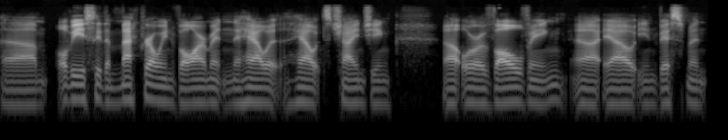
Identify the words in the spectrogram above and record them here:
um, obviously the macro environment and how it how it's changing uh, or evolving our investment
